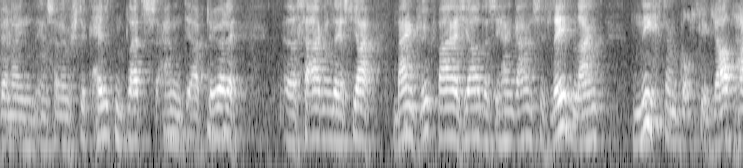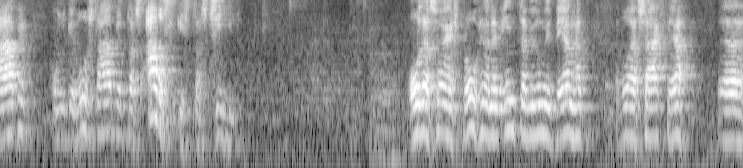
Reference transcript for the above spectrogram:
wenn er in, in seinem Stück Heldenplatz einen der Akteure äh, sagen lässt, ja, mein Glück war es ja, dass ich ein ganzes Leben lang nicht an Gott geglaubt habe und gewusst habe, das Aus ist das Ziel. Oder so ein Spruch in einem Interview mit Bernhard, wo er sagt, ja, äh,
